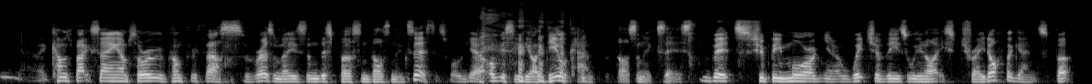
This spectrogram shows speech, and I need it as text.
you know, it comes back saying, "I'm sorry, we've gone through thousands of resumes and this person doesn't exist." It's well, yeah, obviously the ideal candidate doesn't exist. It should be more, you know, which of these we like to trade off against. But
